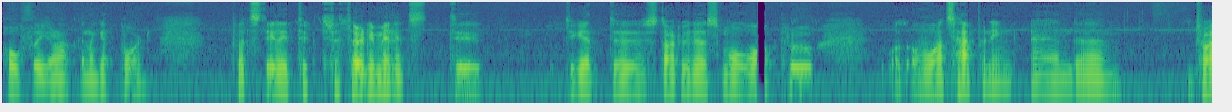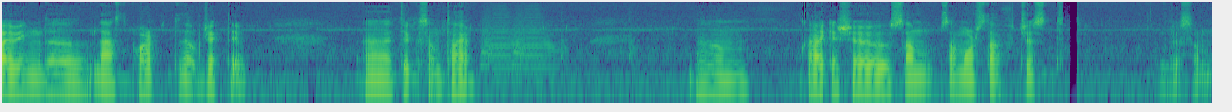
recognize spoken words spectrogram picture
Hopefully you're not gonna get bored. But still it took 30 minutes to to get to start with a small walkthrough of what's happening and um, driving the last part to the objective. Uh, it took some time. Um, I can show some some more stuff just just some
